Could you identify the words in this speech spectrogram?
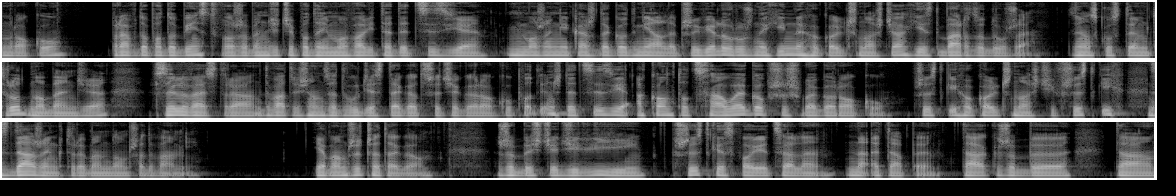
roku prawdopodobieństwo, że będziecie podejmowali te decyzje, może nie każdego dnia, ale przy wielu różnych innych okolicznościach, jest bardzo duże. W związku z tym trudno będzie w Sylwestra 2023 roku podjąć decyzję a konto całego przyszłego roku, wszystkich okoliczności, wszystkich zdarzeń, które będą przed Wami. Ja Wam życzę tego, żebyście dzielili wszystkie swoje cele na etapy, tak żeby ta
